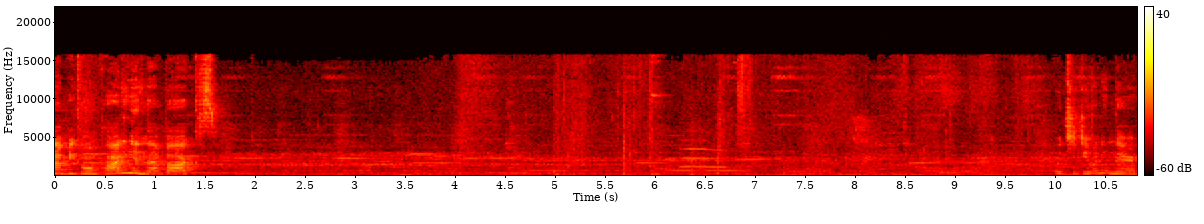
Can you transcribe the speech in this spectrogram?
Not be going potty in that box. What you doing in there?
